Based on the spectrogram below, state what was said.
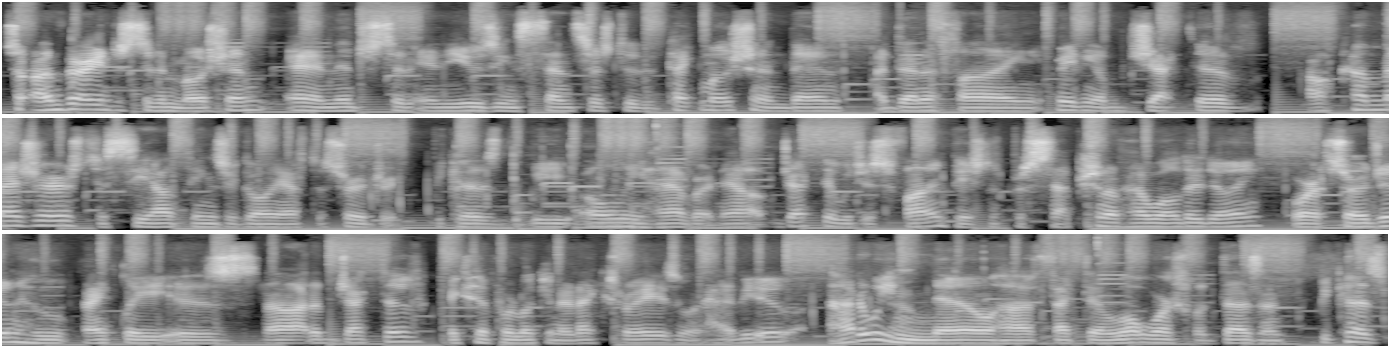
so I'm very interested in motion and interested in using sensors to detect motion and then identifying, creating objective outcome measures to see how things are going after surgery because we only have right now objective, which is fine, patient's perception of how well they're doing, or a surgeon who frankly is not objective, except for looking at x-rays or have you. How do we know how effective and what works, what doesn't? Because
